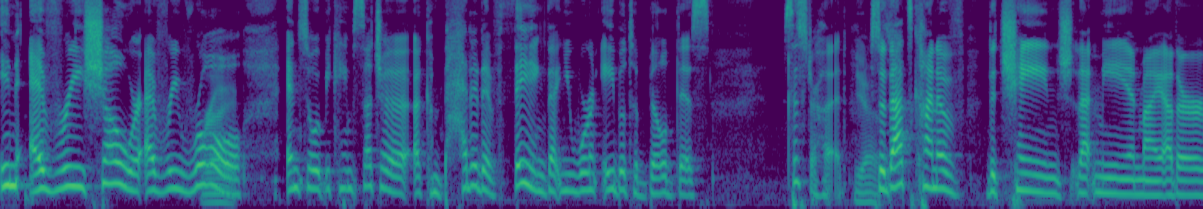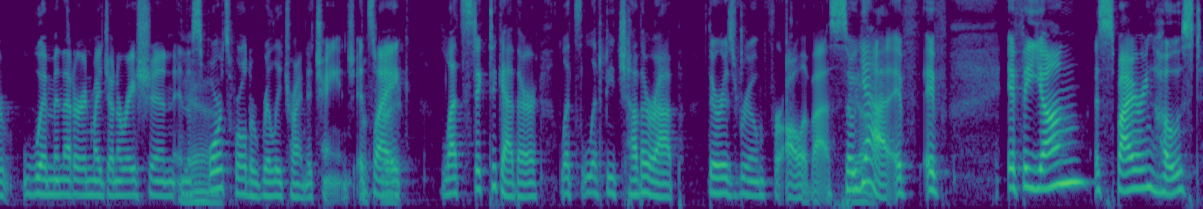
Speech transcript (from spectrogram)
in every show or every role. And so it became such a, a competitive thing that you weren't able to build this sisterhood. Yes. So that's kind of the change that me and my other women that are in my generation in the sports world are really trying to change. It's That's like let's stick together, let's lift each other up. There is room for all of us. So Yeah. yeah, if if if a young aspiring host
